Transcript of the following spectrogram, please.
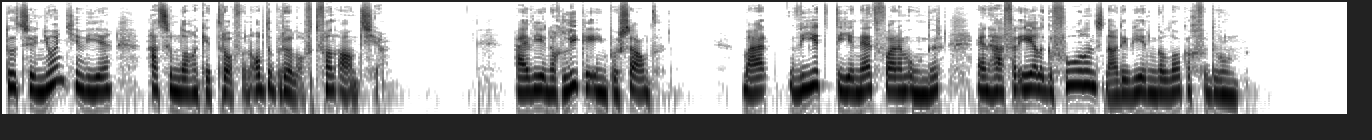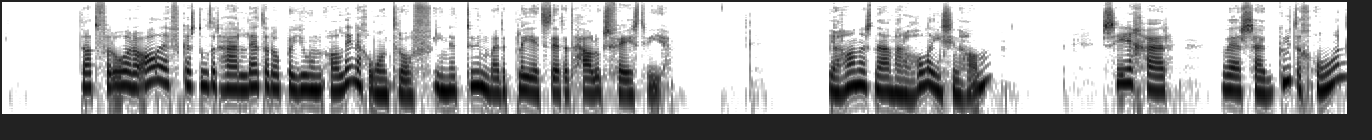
Doet ze een jontje weer, had ze hem nog een keer troffen op de bruiloft van Antje. Hij wie nog lieke imposant. Maar wierd die je net voor hem onder en haar vereerlijke gevoelens, nou die wierden gelukkig verdoen. Dat veroren al even doet er haar letter op een joen alleenig ontrof in de tuin bij de pleets dat het huwelijksfeest wie. Johannes nam haar holle in zijn hand, zeeg haar werd ze gutig on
